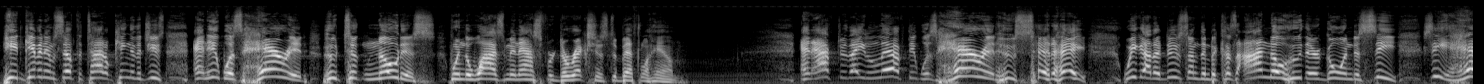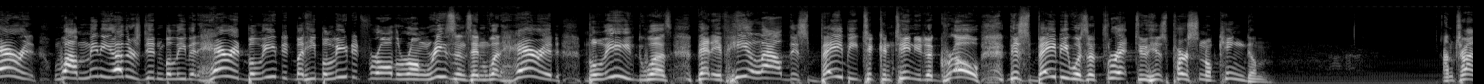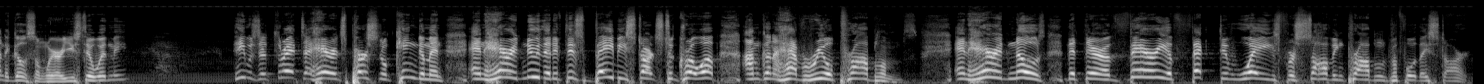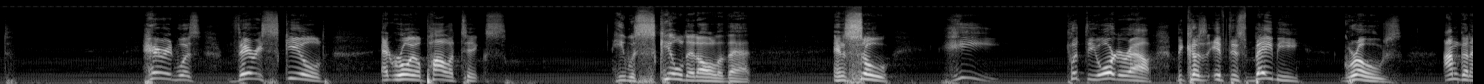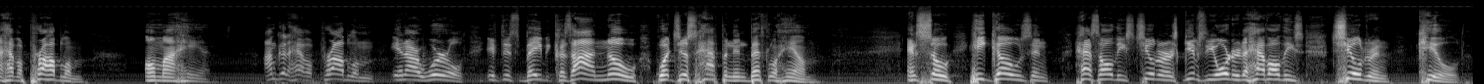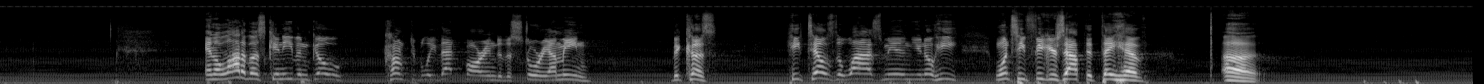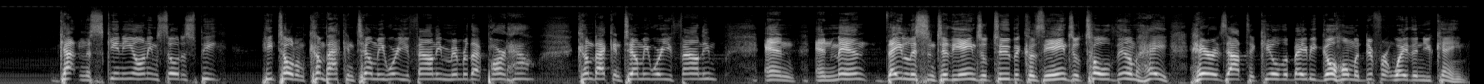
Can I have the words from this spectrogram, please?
He had given himself the title King of the Jews, and it was Herod who took notice when the wise men asked for directions to Bethlehem. And after they left, it was Herod who said, Hey, we got to do something because I know who they're going to see. See, Herod, while many others didn't believe it, Herod believed it, but he believed it for all the wrong reasons. And what Herod believed was that if he allowed this baby to continue to grow, this baby was a threat to his personal kingdom. I'm trying to go somewhere. Are you still with me? He was a threat to Herod's personal kingdom, and, and Herod knew that if this baby starts to grow up, I'm going to have real problems. And Herod knows that there are very effective ways for solving problems before they start. Herod was very skilled at royal politics, he was skilled at all of that. And so he put the order out because if this baby grows, I'm going to have a problem on my hands. I'm going to have a problem in our world if this baby, because I know what just happened in Bethlehem. And so he goes and has all these children, or gives the order to have all these children killed. And a lot of us can even go comfortably that far into the story. I mean, because he tells the wise men, you know, he once he figures out that they have uh, gotten the skinny on him, so to speak, he told them, Come back and tell me where you found him. Remember that part, Hal? Come back and tell me where you found him. And, and man, they listened to the angel too because the angel told them, Hey, Herod's out to kill the baby. Go home a different way than you came.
